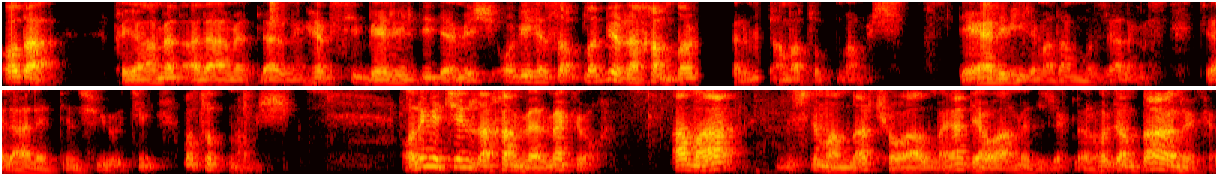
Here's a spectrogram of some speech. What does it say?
o da kıyamet alametlerinin hepsi belirdi demiş. O bir hesapla bir rakam da vermiş ama tutmamış. Değerli bir ilim adamımız yalnız Celaleddin Suyuti. O tutmamış. Onun için rakam vermek yok. Ama Müslümanlar çoğalmaya devam edecekler. Hocam dağınık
